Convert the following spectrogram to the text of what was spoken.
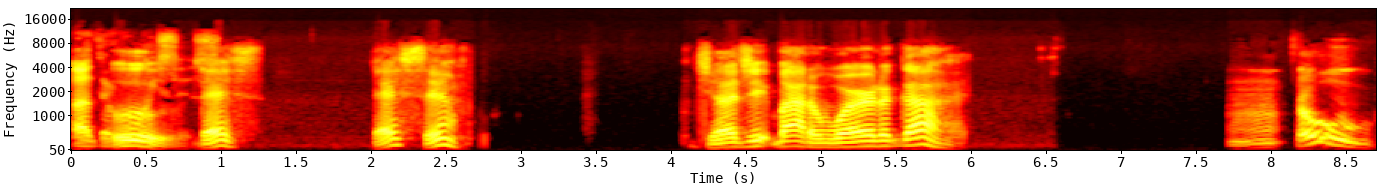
other Ooh, voices? That's that's simple. Judge it by the word of God. Mm. Oh,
